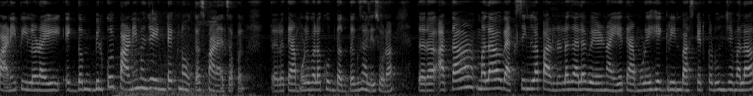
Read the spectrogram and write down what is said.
पाणी पिलं नाही एकदम बिलकुल पाणी म्हणजे इंटेक नव्हताच पाण्याचा पण. तर त्यामुळे मला खूप दगदग झाली सोडा. तर आता मला वॅक्सिंगला पार्लरला जायला वेळ नाही आहे त्यामुळे हे ग्रीन बास्केटकडून जे मला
